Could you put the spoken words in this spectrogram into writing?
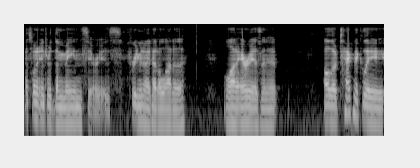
that's when it entered the main series. Freedom Unite had a lot of a lot of areas in it. Although technically,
